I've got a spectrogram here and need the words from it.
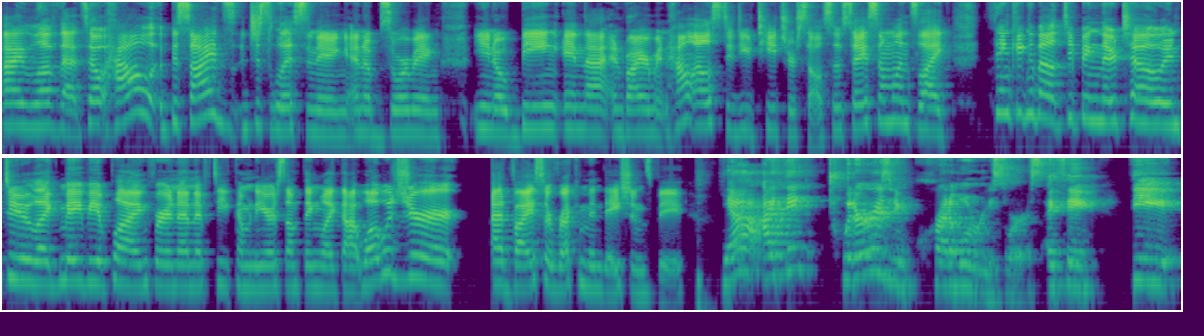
I love that. So, how, besides just listening and absorbing, you know, being in that environment, how else did you teach yourself? So, say someone's like thinking about dipping their toe into like maybe applying for an NFT company or something like that. What would your advice or recommendations be? Yeah, I think Twitter is an incredible resource. I think the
